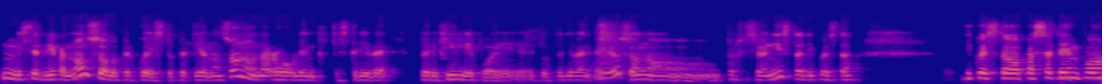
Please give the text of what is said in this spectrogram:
mi serviva non solo per questo, perché io non sono una Rowling che scrive per i figli e poi tutto diventa... Io sono professionista di, questa, di questo passatempo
